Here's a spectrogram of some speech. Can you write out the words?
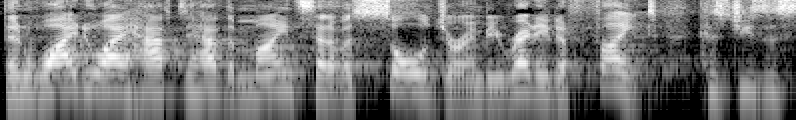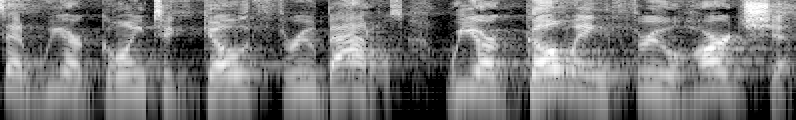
then why do I have to have the mindset of a soldier and be ready to fight? Because Jesus said we are going to go through battles. We are going through hardship.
